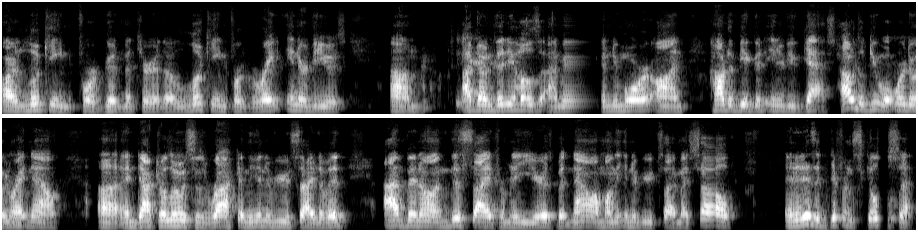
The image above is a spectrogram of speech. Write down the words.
are looking for good material. They're looking for great interviews. Um, yeah. I've done videos. I'm going to do more on how to be a good interview guest, how to do what we're doing right now. Uh, and Dr. Lewis is rocking the interview side of it. I've been on this side for many years, but now I'm on the interview side myself. And it is a different skill set.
